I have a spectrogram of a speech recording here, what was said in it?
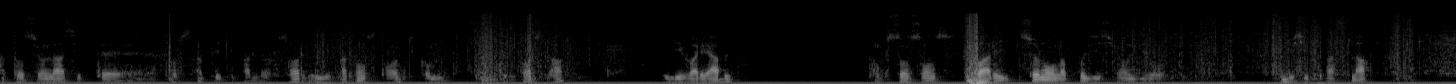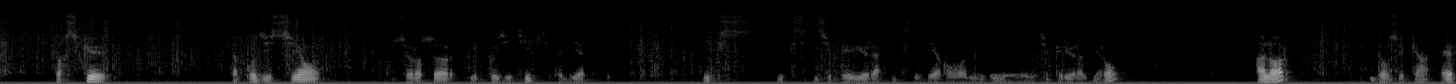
attention là, cette force appliquée par le ressort, il n'est pas constante comme cette force là, il est variable. Donc son sens varie selon la position du, de cette masse là. lorsque la position de ce ressort est positive, c'est-à-dire x, x est supérieur à x0 euh, supérieur à 0, alors dans ce cas f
